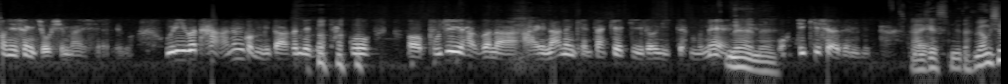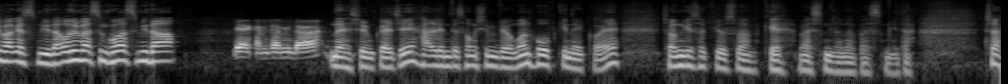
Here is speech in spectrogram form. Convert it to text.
손위생 조심하셔야 되고. 우리 이거 다 아는 겁니다. 근데 자꾸 어, 부주의하거나 아이 나는 괜찮겠지 이러기 때문에 네네. 꼭 지키셔야 됩니다. 네. 알겠습니다. 명심하겠습니다. 오늘 말씀 고맙습니다. 네, 감사합니다. 네, 지금까지 한림대 성심병원 호흡기 내과의 정기석 교수와 함께 말씀 나눠봤습니다. 자,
